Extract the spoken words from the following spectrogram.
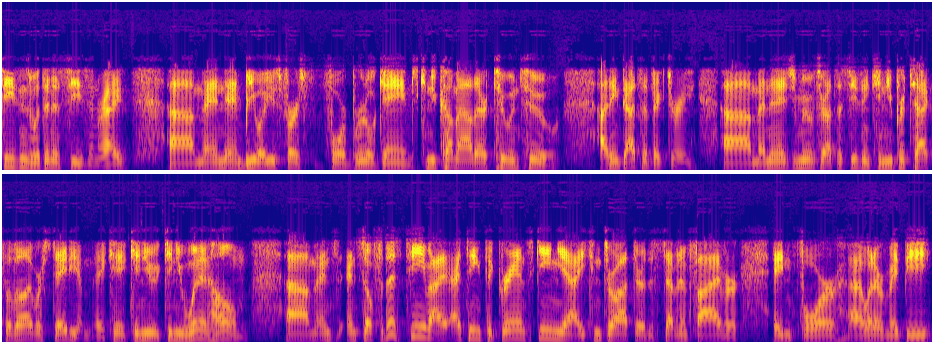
seasons within a season, right? Um, and and BYU's first four brutal games. Can you come out there two and two? I think that's a victory. Um, and then as you move throughout the season, can you protect LaVell Edwards Stadium? Can, can you can you win at home? Um, and and so for this team, I, I think the grand scheme, yeah, you can throw out there the seven and five or eight and four, uh, whatever it may be.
